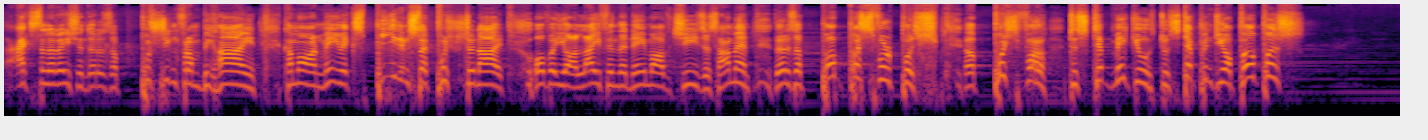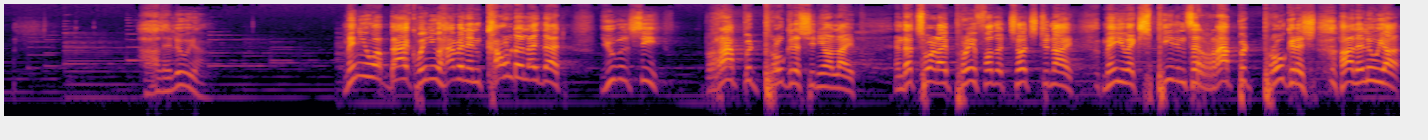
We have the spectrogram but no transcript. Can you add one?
acceleration, there is a pushing from behind. Come on, may you experience that push tonight over your life in the name of Jesus. Amen. There is a purposeful push, a push for to step, make you to step into your purpose. Hallelujah. When you are back, when you have an encounter like that, you will see rapid progress in your life. And that's what I pray for the church tonight. May you experience a rapid progress. Hallelujah.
